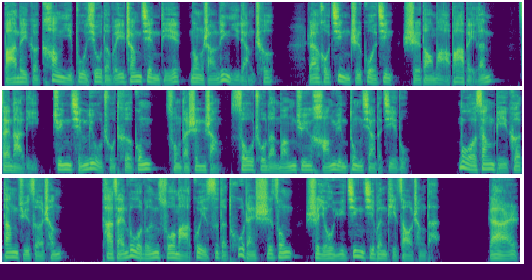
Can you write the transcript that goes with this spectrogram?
把那个抗议不休的违章间谍弄上另一辆车，然后径直过境驶到马巴贝恩。在那里，军情六处特工从他身上搜出了盟军航运动向的记录。莫桑比克当局则称。他在洛伦索马贵斯的突然失踪是由于经济问题造成的。然而，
